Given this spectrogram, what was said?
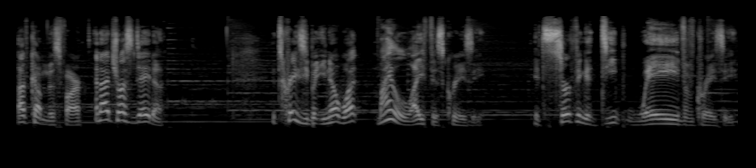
I've come this far, and I trust data. It's crazy, but you know what? My life is crazy. It's surfing a deep wave of crazy.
